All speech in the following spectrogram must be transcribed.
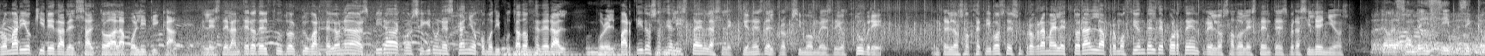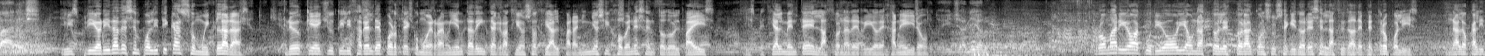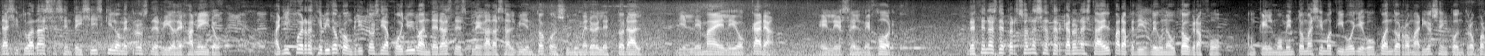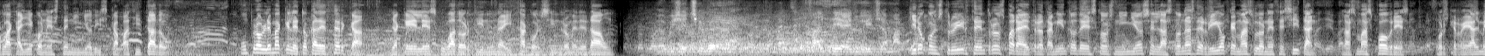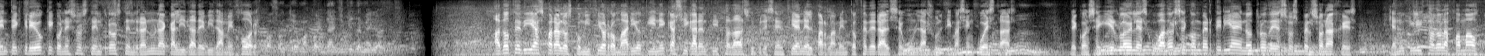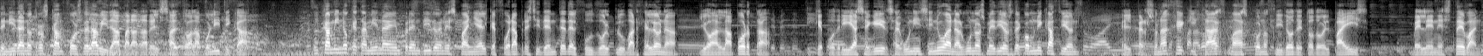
Romario quiere dar el salto a la política. El exdelantero del Fútbol Club Barcelona aspira a conseguir un escaño como diputado federal por el Partido Socialista en las elecciones del próximo mes de octubre. Entre los objetivos de su programa electoral, la promoción del deporte entre los adolescentes brasileños. son bien simples y claras. Mis prioridades en política son muy claras. Creo que hay que utilizar el deporte como herramienta de integración social para niños y jóvenes en todo el país, especialmente en la zona de Río de Janeiro. Romario acudió hoy a un acto electoral con sus seguidores en la ciudad de Petrópolis, una localidad situada a 66 kilómetros de Río de Janeiro. Allí fue recibido con gritos de apoyo y banderas desplegadas al viento con su número electoral y el lema Eleo Cara, él es el mejor. Decenas de personas se acercaron hasta él para pedirle un autógrafo, aunque el momento más emotivo llegó cuando Romario se encontró por la calle con este niño discapacitado. Un problema que le toca de cerca, ya que el exjugador tiene una hija con síndrome de Down. Quiero construir centros para el tratamiento de estos niños en las zonas de río que más lo necesitan, las más pobres, porque realmente creo que con esos centros tendrán una calidad de vida mejor. A 12 días para los comicios, Romario tiene casi garantizada su presencia en el Parlamento Federal según las últimas encuestas. De conseguirlo, el exjugador se convertiría en otro de esos personajes que han utilizado la fama obtenida en otros campos de la vida para dar el salto a la política. Un camino que también ha emprendido en España el que fuera presidente del Fútbol Club Barcelona, Joan Laporta, y que podría seguir, según insinúan algunos medios de comunicación, el personaje quizás más conocido de todo el país, Belén Esteban.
